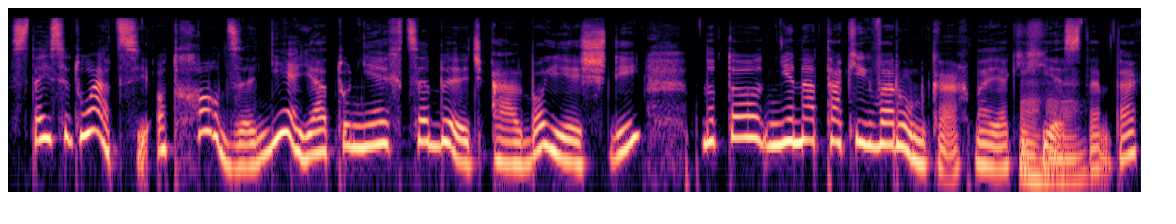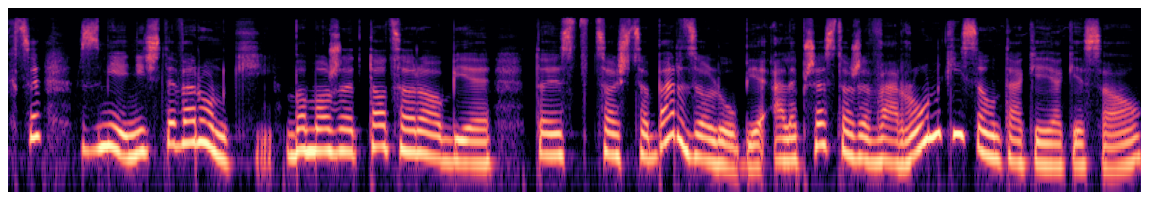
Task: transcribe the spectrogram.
z tej sytuacji. Odchodzę, nie, ja tu nie chcę być. Albo jeśli, no to nie na takich warunkach, na jakich jestem, tak? Chcę zmienić te warunki, bo może to, co robię, to jest coś, co bardzo lubię, ale przez to, że warunki są takie, jakie są,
